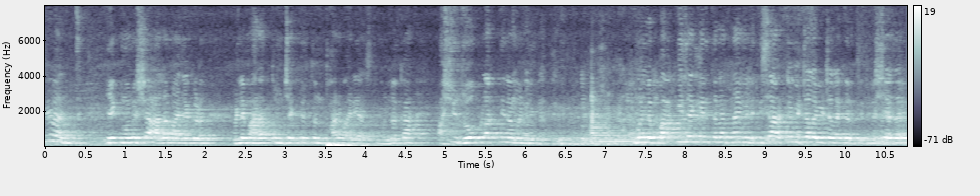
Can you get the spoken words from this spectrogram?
निवांत एक मनुष्य आला माझ्याकडं म्हणले महाराज तुमच्या कीर्तन फार भारी असतं. म्हणलं का? अशी झोप लागते ना म्हणले म्हणलं बाकीच्या कीर्तनात नाही म्हणले ती सारखं विटाला विठाला करते. तुम्ही शेजारी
